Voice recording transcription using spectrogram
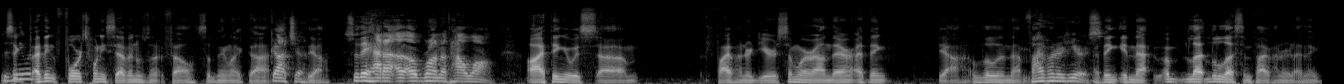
Does like, anyone- I think 427 was when it fell, something like that. Gotcha. Yeah, So they had a, a run of how long? Uh, I think it was um, 500 years, somewhere around there. I think, yeah, a little in that. Five hundred years. I think in that a little less than 500. I think.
